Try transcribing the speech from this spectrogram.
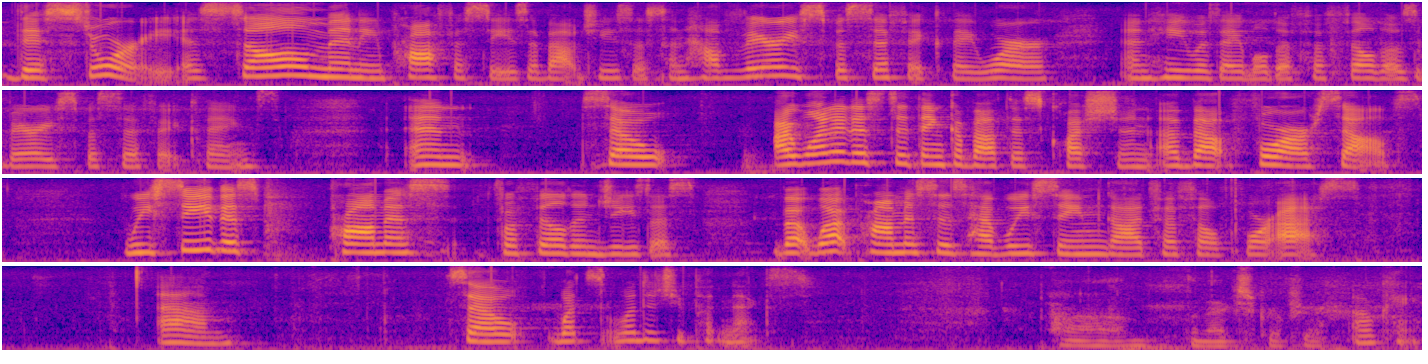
this story is so many prophecies about Jesus and how very specific they were, and He was able to fulfill those very specific things. And so, I wanted us to think about this question about for ourselves. We see this promise fulfilled in Jesus, but what promises have we seen God fulfill for us? Um, so, what's what did you put next? Um, the next scripture. Okay.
